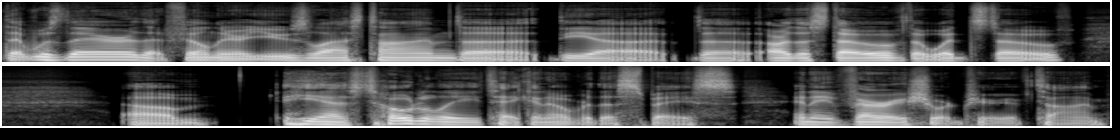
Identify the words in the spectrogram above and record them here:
that was there that Filnyr used last time. The the uh, the or the stove, the wood stove. Um, he has totally taken over this space in a very short period of time.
